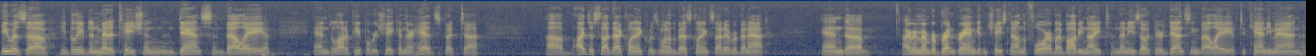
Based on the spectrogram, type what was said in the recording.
He was, uh, he believed in meditation and dance and ballet, and, and a lot of people were shaking their heads, but uh, uh, I just thought that clinic was one of the best clinics I'd ever been at. And uh, I remember Brent Graham getting chased down the floor by Bobby Knight, and then he's out there dancing ballet to Candyman.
